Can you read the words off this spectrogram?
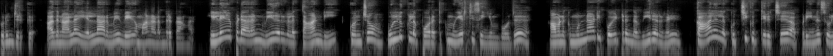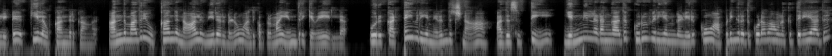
புரிஞ்சிருக்கு. அதனால எல்லாருமே வேகமா நடந்திருக்காங்க. இளைய பிடாரன் வீரர்களை தாண்டி கொஞ்சம் உள்ளுக்குள்ள போறதுக்கு முயற்சி செய்யும் போது அவனுக்கு முன்னாடி போயிட்டு இருந்த வீரர்கள் காலில குச்சி குத்திருச்சு அப்படின்னு சொல்லிட்டு கீழே உட்கார்ந்துருக்காங்க. அந்த மாதிரி உட்கார்ந்த நாலு வீரர்களும் அதுக்கப்புறமா எந்திரிக்கவே இல்லை. ஒரு கட்டை விரியன் இருந்துச்சுன்னா அதை சுத்தி எண்ணில் அடங்காத குருவிரியன்கள் இருக்கும் அப்படிங்கிறது கூடவா உனக்கு தெரியாது?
